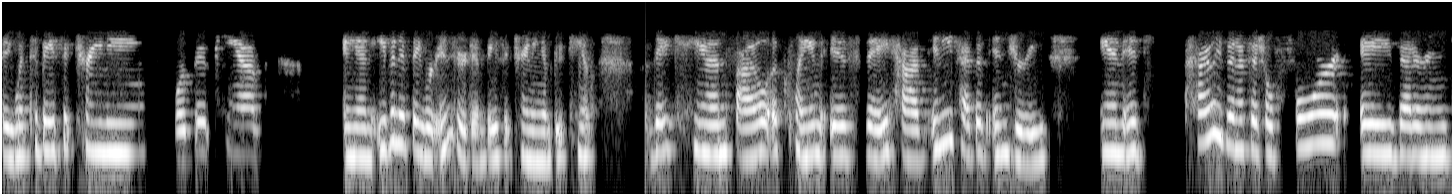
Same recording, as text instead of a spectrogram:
they went to basic training, or boot camp. And even if they were injured in basic training and boot camp, they can file a claim if they have any type of injury. And it's highly beneficial for a veteran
